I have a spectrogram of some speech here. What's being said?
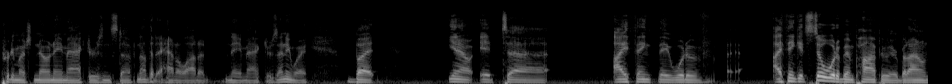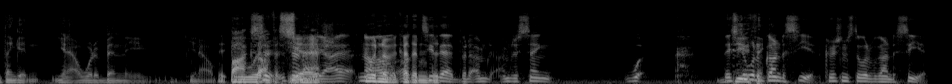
pretty much no name actors and stuff not that it had a lot of name actors anyway but you know it uh i think they would have i think it still would have been popular but i don't think it you know would have been the you know box it would- office Cer- yeah. certainly, smash. I, no, wouldn't I'll, have I got can them see that, but I'm I'm just saying, what, they Do still would have gone to see it. Christians still would have gone to see it.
